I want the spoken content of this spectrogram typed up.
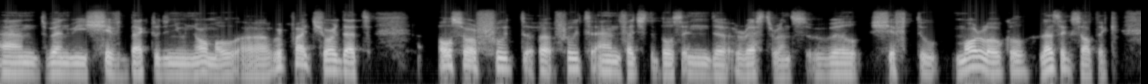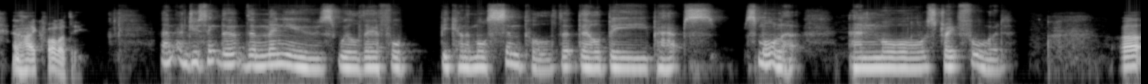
And when we shift back to the new normal, uh, we're quite sure that also fruit, uh, fruit and vegetables in the restaurants will shift to more local, less exotic, and high quality. And, and do you think the, the menus will therefore be kind of more simple, that they'll be perhaps smaller and more straightforward? Well,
